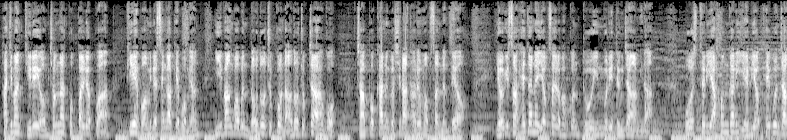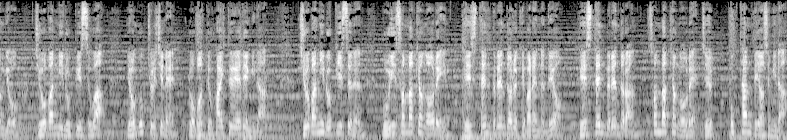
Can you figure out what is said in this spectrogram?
하지만 기뢰의 엄청난 폭발력과 피해 범위를 생각해보면 이 방법은 너도 죽고 나도 죽자 하고 자폭하는 것이나 다름없었는데요. 여기서 해전의 역사를 바꾼 두 인물이 등장합니다. 오스트리아 헝가리 예비역 해군 장교 지오반니 루피스와 영국 출신의 로버트 화이트 헤드입니다. 지오반니 루피스는 무인 선박형 어뢰인 베스텐 브랜더를 개발했는데요. 베스텐 브랜더란 선박형 어뢰, 즉 폭탄 배였습니다.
